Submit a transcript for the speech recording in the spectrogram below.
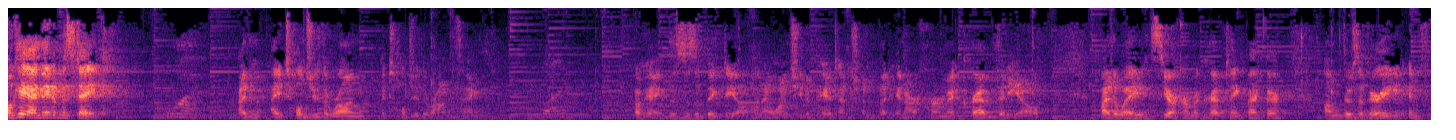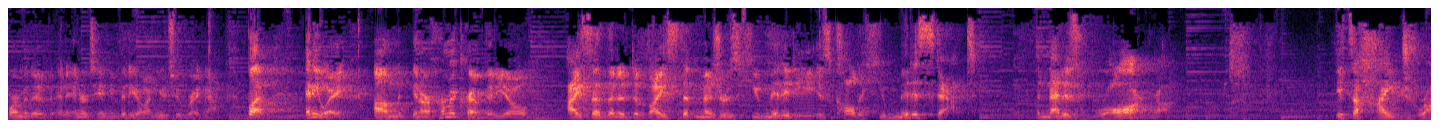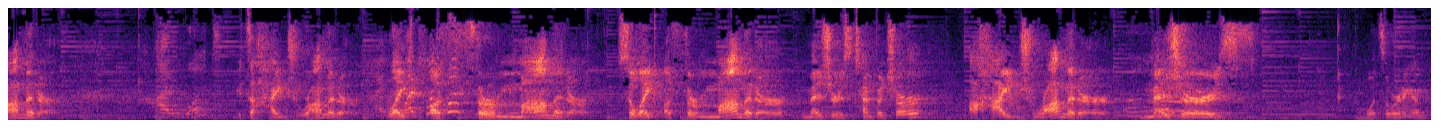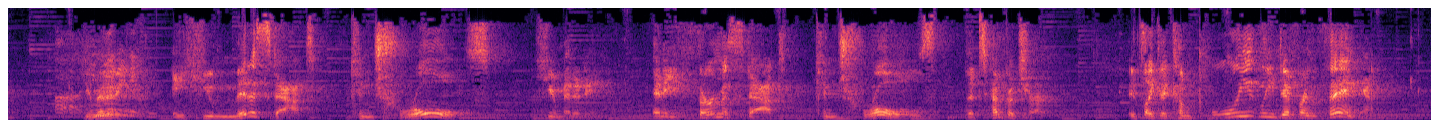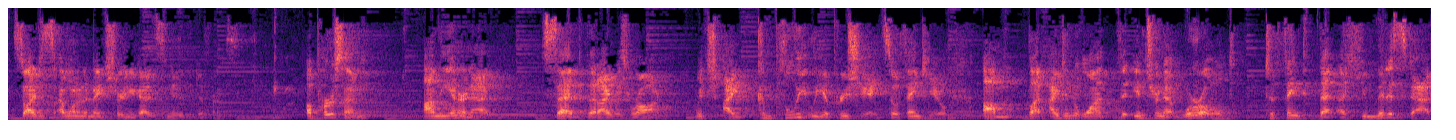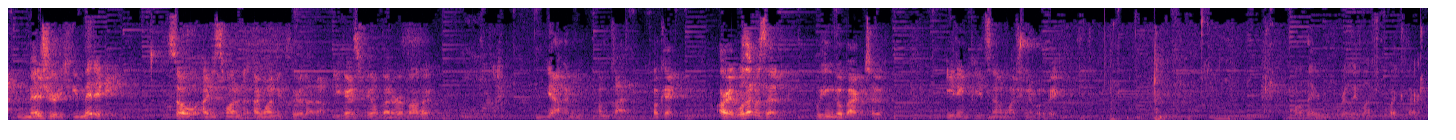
Okay, I made a mistake. What? I, I told you the wrong, I told you the wrong thing. What? Okay, this is a big deal and I want you to pay attention, but in our hermit crab video, by the way, see our hermit crab tank back there? Um, there's a very informative and entertaining video on YouTube right now. But anyway, um, in our hermit crab video, I said that a device that measures humidity is called a humidistat, and that is wrong. It's a hydrometer. I what? It's a hydrometer, I- like a thermometer. So like a thermometer measures temperature, a hydrometer Oh. measures, what's the word again? Uh, Humidity. A humidistat controls humidity and a thermostat controls the temperature. It's like a completely different thing. So I just, I wanted to make sure you guys knew the difference. A person on the internet said that I was wrong, which I completely appreciate, so thank you. Um, but I didn't want the internet world to think that a humidistat measured humidity. So I just wanted to, I wanted to clear that up. You guys feel better about it? Yeah. Yeah, I'm, I'm glad. Okay. All right, well, that was it. We can go back to eating pizza and watching a movie. Oh, they really left quick there.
